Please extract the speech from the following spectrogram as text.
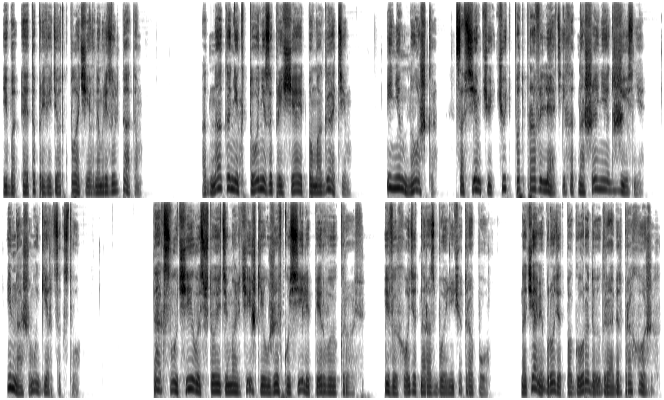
ибо это приведет к плачевным результатам. Однако никто не запрещает помогать им. И немножко, совсем чуть-чуть подправлять их отношение к жизни и нашему герцогству. Так случилось, что эти мальчишки уже вкусили первую кровь и выходят на разбойничью тропу. Ночами бродят по городу и грабят прохожих.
